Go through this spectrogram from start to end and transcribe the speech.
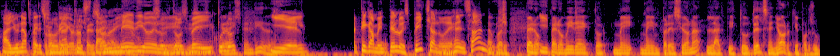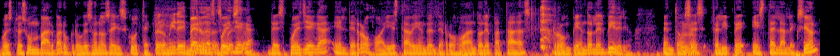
hay una persona que está en medio de los Sí, dos sí, sí, vehículos y él prácticamente lo espicha, lo deja en sándwich. Pero, Y- pero mire, Héctor, me, me impresiona la actitud del señor, que por supuesto es un bárbaro, creo que eso no se discute. Pero mire, mire pero después respuesta. llega, después llega el de rojo, ahí está viendo el de rojo dándole patadas, rompiéndole el vidrio. Entonces, Felipe, esta es la lección.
